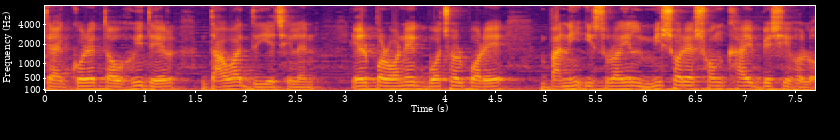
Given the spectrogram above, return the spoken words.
ত্যাগ করে তৌহিদের দাওয়াত দিয়েছিলেন। এরপর অনেক বছর পরে বাণী ইসরায়েল মিশরের সংখ্যায় বেশি হলো।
